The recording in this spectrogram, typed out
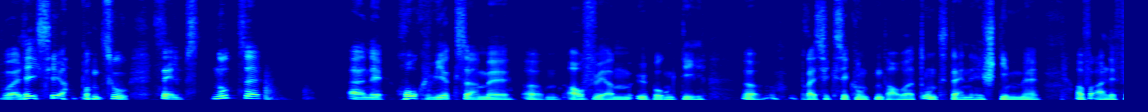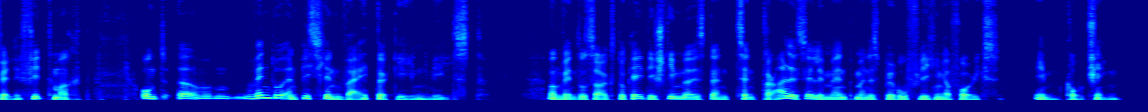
weil ich sie ab und zu selbst nutze. Eine hochwirksame ähm, Aufwärmübung, die äh, 30 Sekunden dauert und deine Stimme auf alle Fälle fit macht. Und ähm, wenn du ein bisschen weitergehen willst, und wenn du sagst, okay, die Stimme ist ein zentrales Element meines beruflichen Erfolgs im Coaching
